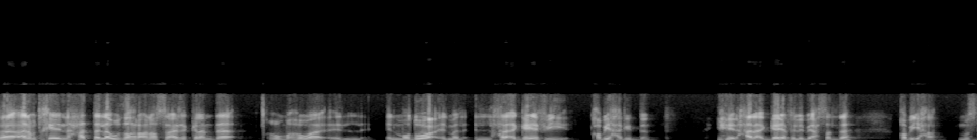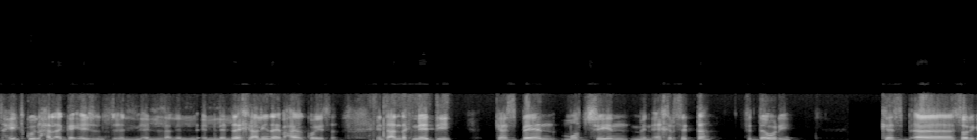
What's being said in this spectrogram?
فأنا متخيل إن حتى لو ظهر عناصر عايزة الكلام ده هم هو ال- الموضوع الم- الحلقة الجاية فيه قبيحة جدا. الحلقة الجاية في اللي بيحصل ده قبيحة. مستحيل تكون الحلقة الجاية ال- ال- ال- اللي داخل علينا يبقى حاجة كويسة. أنت عندك نادي كسبان ماتشين من آخر ستة في الدوري. كسب آه sorry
